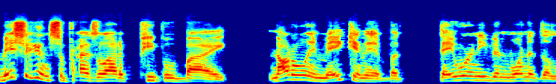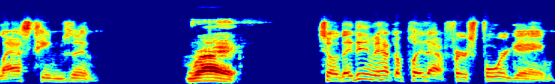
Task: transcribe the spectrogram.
Michigan surprised a lot of people by not only making it, but they weren't even one of the last teams in. Right. So they didn't even have to play that first four game.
